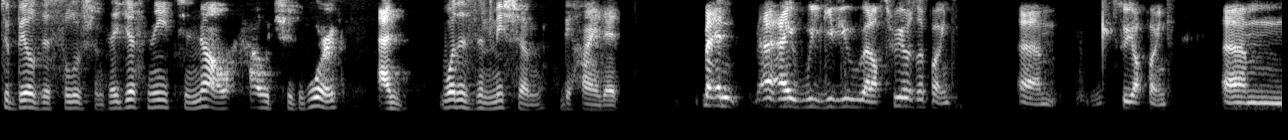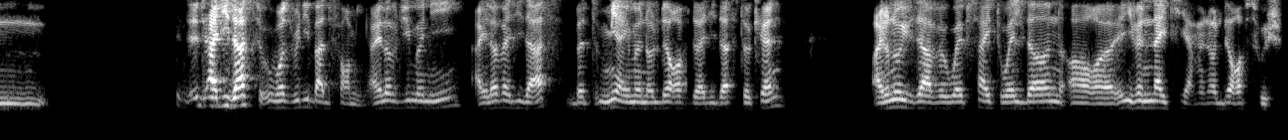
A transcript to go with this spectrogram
to build the solution they just need to know how it should work and what is the mission behind it but and i will give you uh, three other points um, to your point um, Adidas was really bad for me. I love G-Money, I love Adidas, but me, I'm an holder of the Adidas token. I don't know if they have a website well done or uh, even Nike. I'm an holder of Swoosh.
